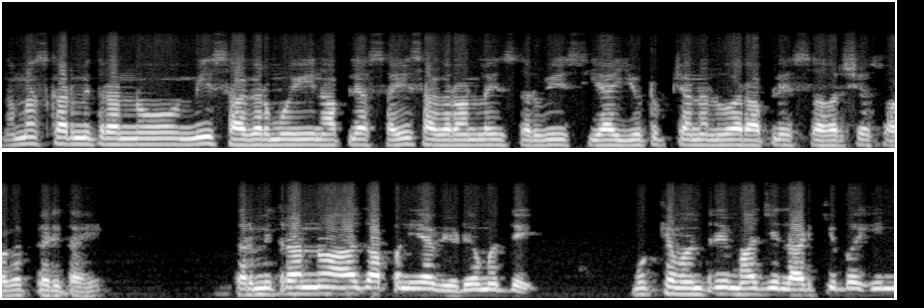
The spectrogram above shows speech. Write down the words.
नमस्कार मित्रांनो मी सागर मोहीन आपल्या साई सागर ऑनलाईन सर्व्हिस या यूट्यूब चॅनलवर आपले सहर्ष स्वागत करीत आहे. तर मित्रांनो आज आपण या व्हिडिओमध्ये मुख्यमंत्री माझी लाडकी बहीण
